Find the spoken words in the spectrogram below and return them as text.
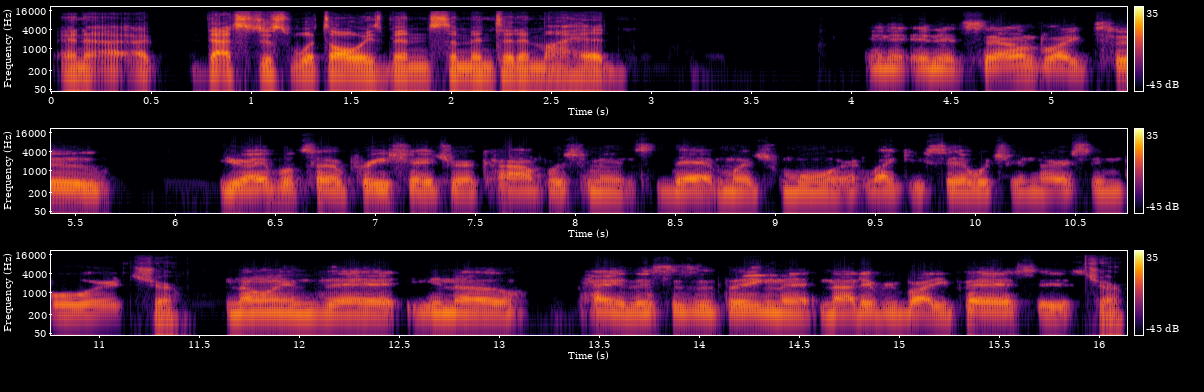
and I, I, that's just what's always been cemented in my head And it, and it sounds like too, you're able to appreciate your accomplishments that much more. Like you said with your nursing board, sure knowing that you know, hey, this is a thing that not everybody passes. sure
